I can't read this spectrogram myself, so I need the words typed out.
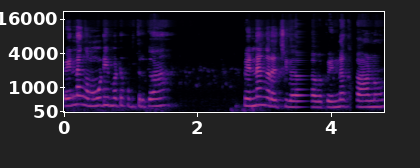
பெண்ணங்க மூடி மட்டும் கொடுத்துருக்கேன் பெண்ணங்க ரச்சிகா அவள் பெண்ணை காணும்.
